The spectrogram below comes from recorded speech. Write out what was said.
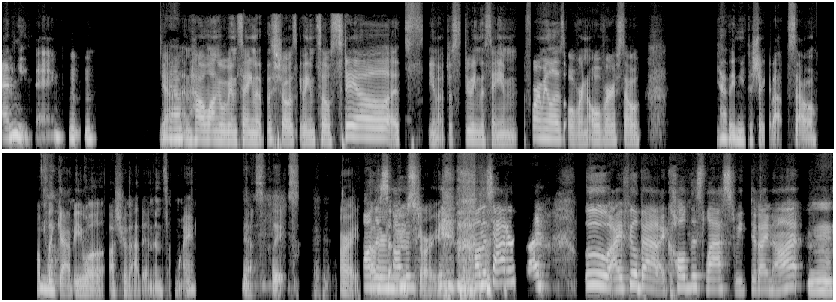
anything yeah. Yeah. And how long have we been saying that this show is getting so stale? It's, you know, just doing the same formulas over and over. So, yeah, they need to shake it up. So, hopefully, Yeah. Gabby will usher that in in some way. Yes, please. All right. On the Other s- news on the- story. on the sadder front, ooh, I feel bad. I called this last week, did I not? Mm.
